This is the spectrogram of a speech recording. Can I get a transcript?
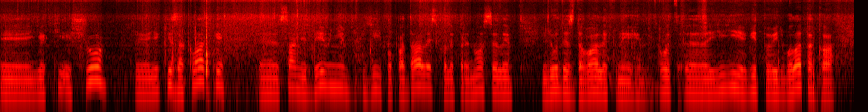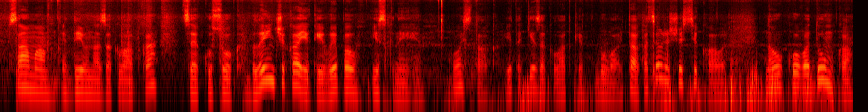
е, які, що, е, які закладки е, самі дивні їй попадались, коли приносили і люди здавали книги. От е, її відповідь була така: сама дивна закладка це кусок блинчика, який випав із книги. Ось так. І такі закладки бувають. Так, а це вже щось цікаве. Наукова думка.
